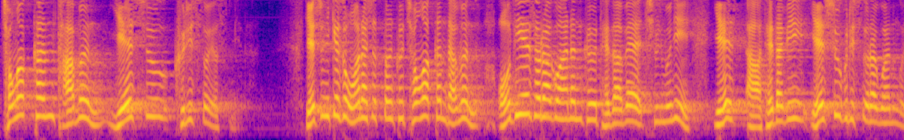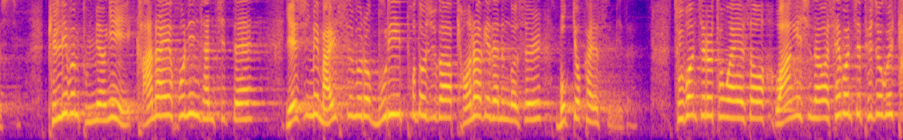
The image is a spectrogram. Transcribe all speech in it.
정확한 답은 예수 그리스도였습니다. 예수님께서 원하셨던 그 정확한 답은 어디에서라고 하는 그 대답의 질문이 예, 아, 대답이 예수 그리스도라고 하는 것이죠. 빌립은 분명히 가나의 혼인 잔치 때 예수님의 말씀으로 물이 포도주가 변하게 되는 것을 목격하였습니다. 두 번째로 통하여서 왕의 신화와 세 번째 표적을 다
